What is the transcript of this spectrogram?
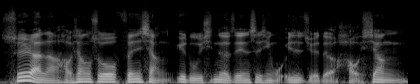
虽然啦，好像说分享阅读心得这件事情，我一直觉得好像。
